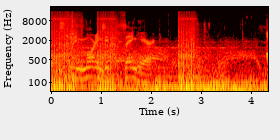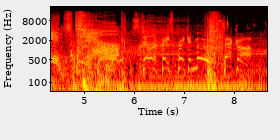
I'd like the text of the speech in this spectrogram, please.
Assuming morning's even a thing here. It's still Still in a face-breaking move! Back off!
